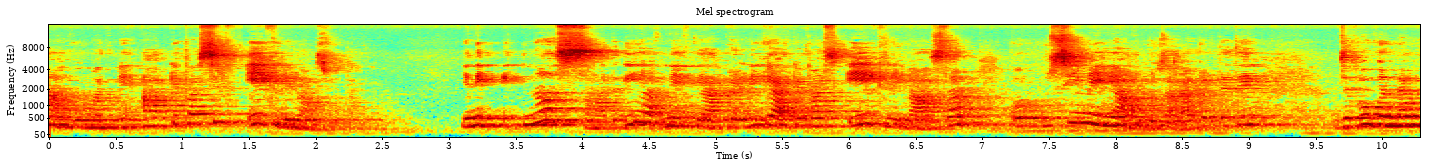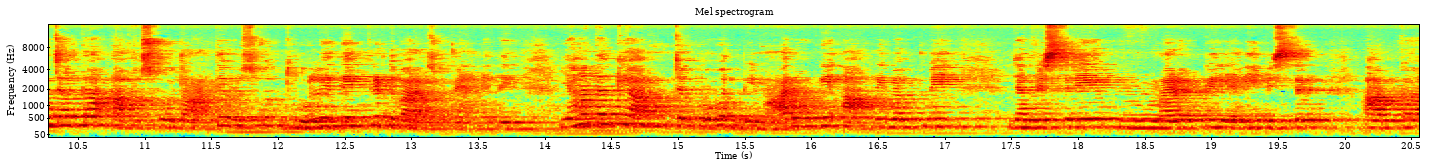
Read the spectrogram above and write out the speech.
हुकूमत में, आपके पास सिर्फ़ एक लिबास होता यानी इतना सादगी आपने इख्तियार कर ली कि आपके पास एक लिबास था और उसी में ही आप गुजारा करते थे। जब वो गंदा हो जाता, आप उसको उतारते और उसको धो लेते, फिर दोबारा उसको पहन लेते यहाँ तक कि आप जब बहुत बीमार हो गए आखिरी वक्त में जब बिस्तरे मर के यानी बिस्तर आपका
